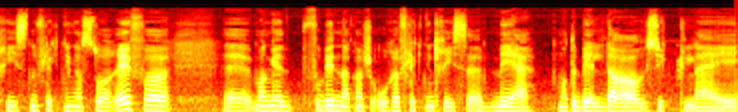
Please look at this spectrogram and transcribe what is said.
krisen flyktninger står i. For eh, mange forbinder kanskje ordet flyktningkrise med måte, bilder av syklene i,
